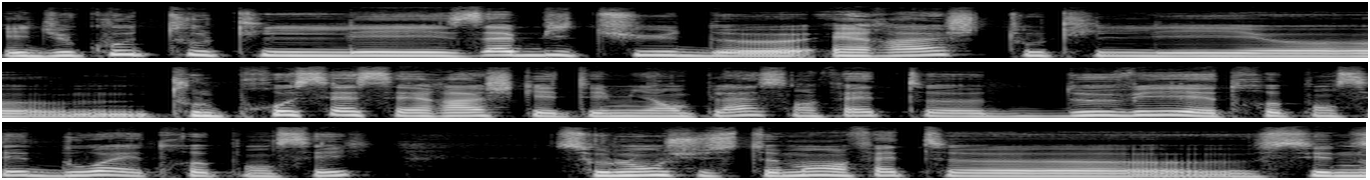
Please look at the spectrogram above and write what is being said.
Et du coup, toutes les habitudes RH, toutes les, tout le process RH qui a été mis en place, en fait, devait être pensé, doit être pensé selon justement en fait ces nouveaux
